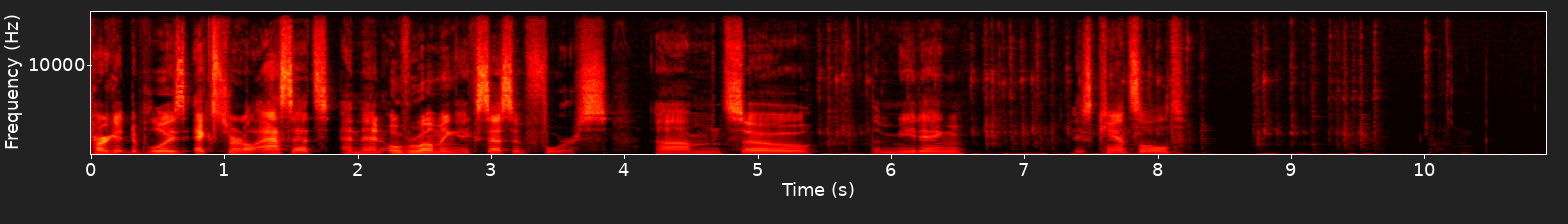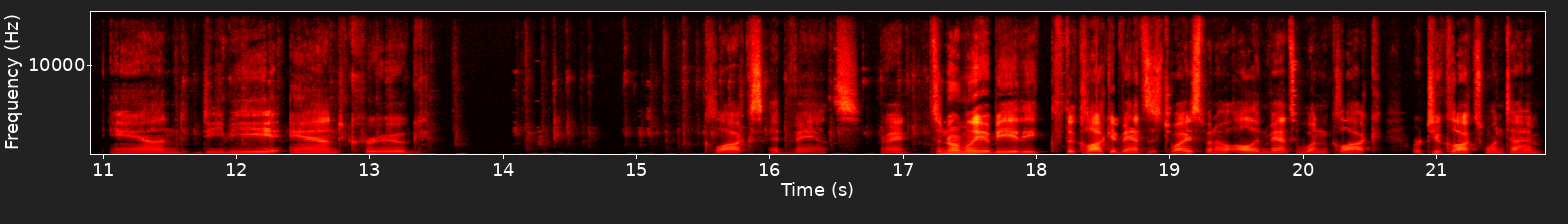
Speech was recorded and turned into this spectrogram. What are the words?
Target deploys external assets and then overwhelming excessive force. Um, so the meeting is canceled. And DB and Krug clocks advance, right? So normally it would be the, the clock advances twice, but I'll, I'll advance one clock or two clocks one time.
